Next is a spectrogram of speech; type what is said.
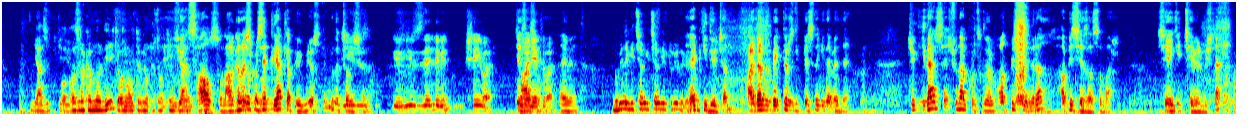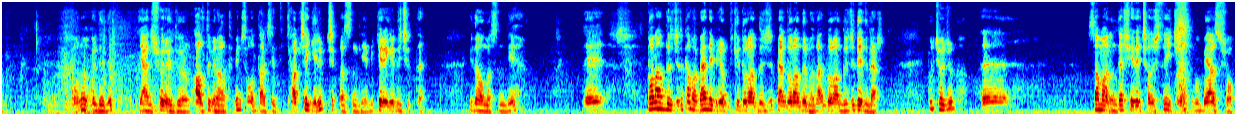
Yazıp O gidiyor. az rakamlar değil ki 16 bin 36 bin. Ya sağ olsun arkadaş rakam bize kıyak yapıyor biliyorsun değil mi burada çalışanı? Y- 150 bin şey var. Cezası maliyeti var. Evet. Bugün de gideceğim gideceğim deyip duruyordu. Hep gidiyor canım. Aylardır bekliyoruz gitmesine gidemedi. Çünkü giderse şundan kurtuluyorum. 60 bin lira hapis cezası var. Şey çevirmişler. Onu ödedim. Yani şöyle ödüyorum. 6 bin 6 bin işte 10 taksit. Hapse girip çıkmasın diye. Bir kere girdi çıktı. Bir de olmasın diye. Ee, dolandırıcılık ama ben de biliyorum ki dolandırıcılık ben dolandırmadan dolandırıcı dediler. Bu çocuk eee, zamanında şeyde çalıştığı için bu beyaz şov.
